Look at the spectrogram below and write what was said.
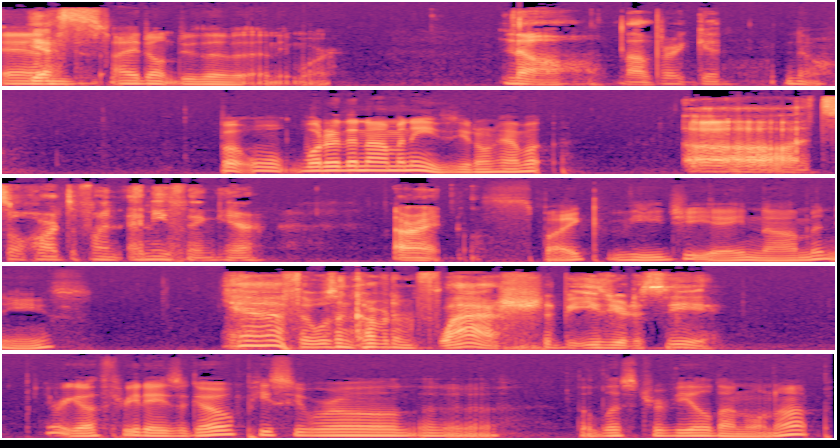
And Yes. I don't do that anymore. No, not very good. No. But what are the nominees? You don't have it? Oh, it's so hard to find anything here. All right. Spike VGA nominees. Yeah, if it wasn't covered in Flash, it'd be easier to see. Here we go. Three days ago, PC World. Uh, the list revealed on One Up.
